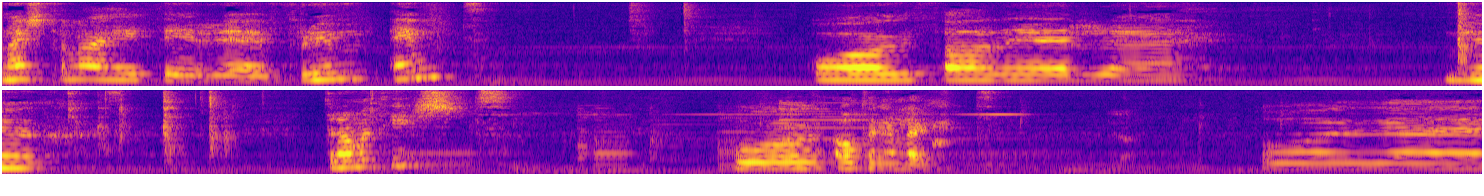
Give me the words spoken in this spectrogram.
Næsta lag heitir uh, Frumeind. Og það er uh, mjög dramatíst og átakanlegt. Og uh,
